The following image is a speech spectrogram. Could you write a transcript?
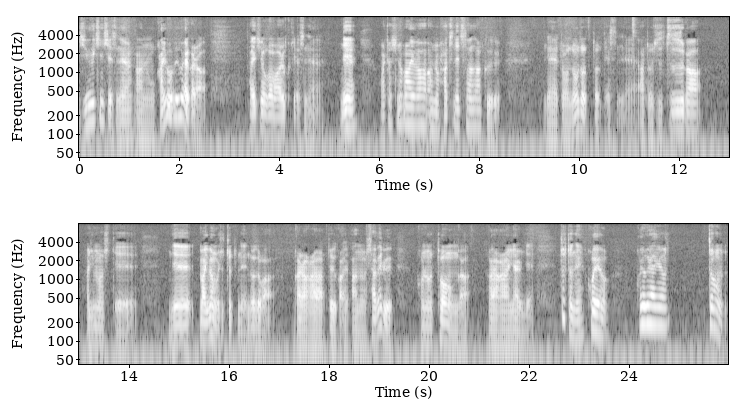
11日ですね、あの、火曜日ぐらいから体調が悪くてですね、で、私の場合は、あの、発熱はなく、えっ、と、喉とですね、あと頭痛がありまして、で、まあ今もちょっとね、喉がガラガラというか、あの、喋るこのトーンがガラガラになるんで、ちょっとね、声を、これぐらいのトーン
